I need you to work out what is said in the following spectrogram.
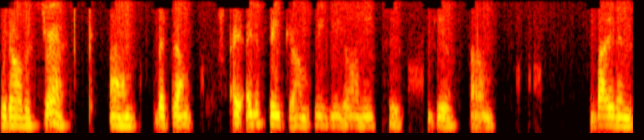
with all this stress. Um, but um, I, I just think um, we, we all need to give um, Biden.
